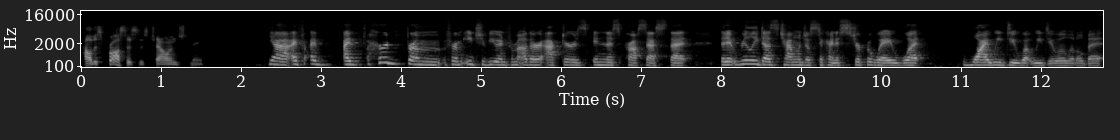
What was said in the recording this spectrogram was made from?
how this process has challenged me yeah i've i've, I've heard from from each of you and from other actors in this process that that it really does challenge us to kind of strip away what why we do what we do a little bit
